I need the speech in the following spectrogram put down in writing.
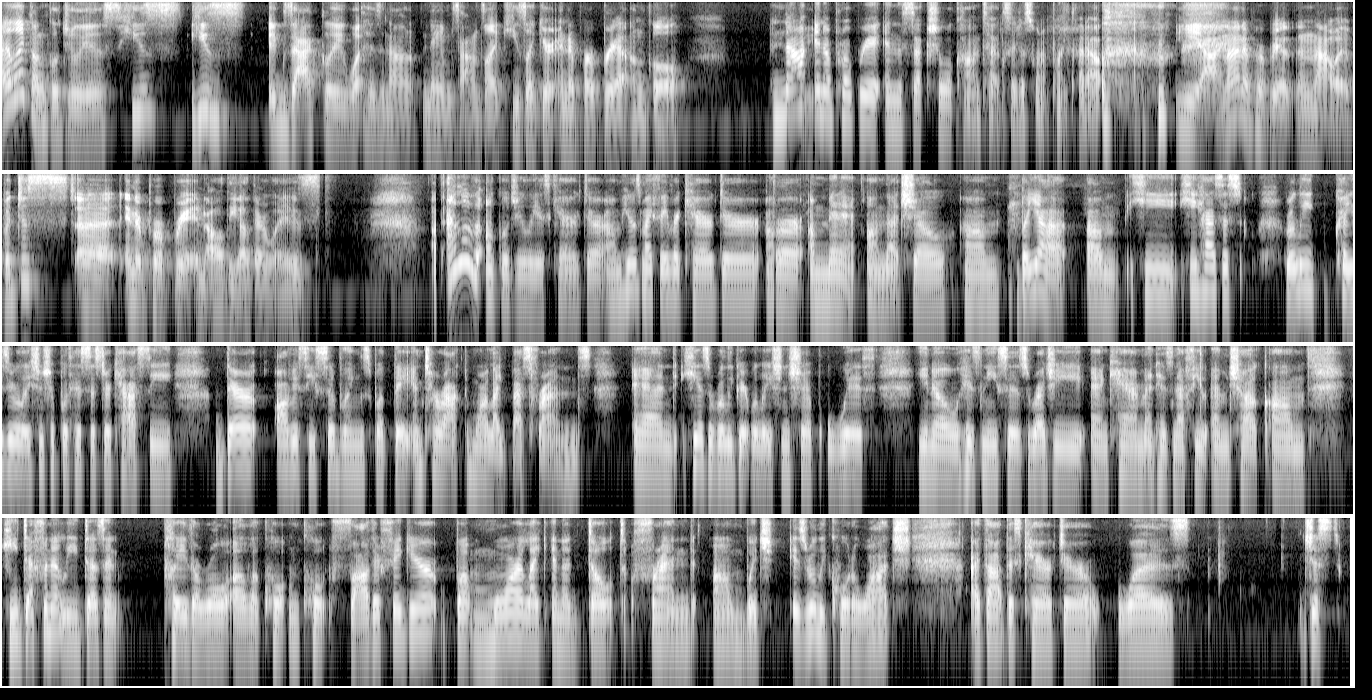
I like Uncle Julius. He's he's exactly what his name sounds like. He's like your inappropriate uncle. Not inappropriate in the sexual context. I just want to point that out. yeah, not inappropriate in that way, but just uh, inappropriate in all the other ways. I love the Uncle Julius character. Um, he was my favorite character uh, for a minute on that show. Um, but yeah, um, he he has this really crazy relationship with his sister Cassie. They're obviously siblings, but they interact more like best friends. And he has a really great relationship with, you know, his nieces Reggie and Cam and his nephew M Chuck. Um, he definitely doesn't play the role of a quote unquote father figure, but more like an adult friend, um, which is really cool to watch. I thought this character was just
